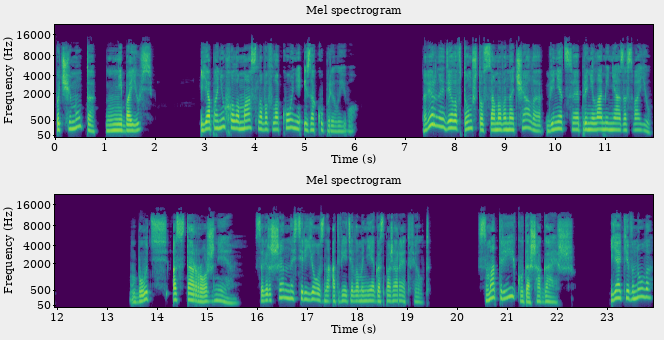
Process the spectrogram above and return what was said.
Почему-то не боюсь. Я понюхала масло во флаконе и закупорила его. Наверное, дело в том, что с самого начала Венеция приняла меня за свою. «Будь осторожнее», — совершенно серьезно ответила мне госпожа Редфилд. «Смотри, куда шагаешь. Я кивнула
